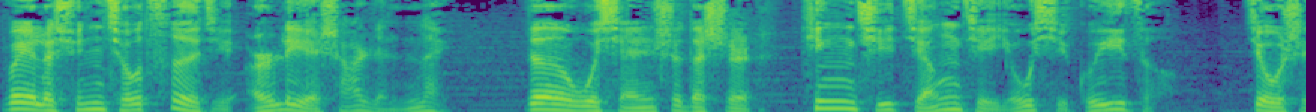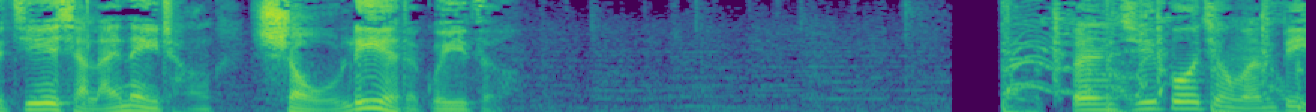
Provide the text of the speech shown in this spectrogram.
为了寻求刺激而猎杀人类。任务显示的是听其讲解游戏规则，就是接下来那场狩猎的规则。本集播讲完毕，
